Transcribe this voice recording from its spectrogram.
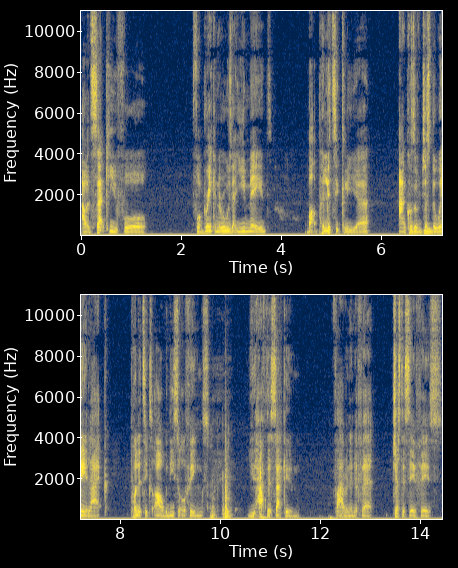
I would sack you for for breaking the rules that you made, but politically, yeah, and because of just the way like politics are with these sort of things, you have to sack him for having an affair just to save face.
